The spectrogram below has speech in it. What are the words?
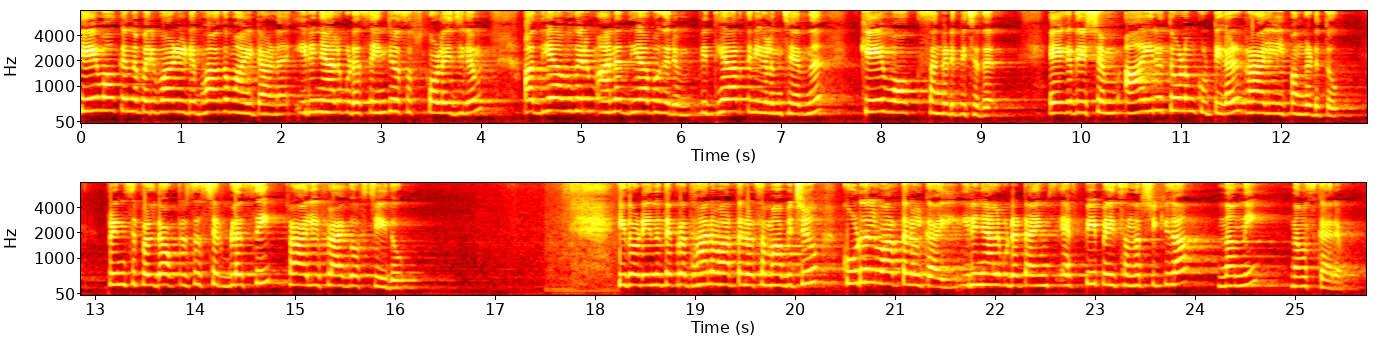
കെ വാക്ക് എന്ന പരിപാടിയുടെ ഭാഗമായിട്ടാണ് ഇരിഞ്ഞാലക്കുട സെന്റ് ജോസഫ്സ് കോളേജിലും അധ്യാപകരും അനധ്യാപകരും വിദ്യാർത്ഥിനികളും ചേർന്ന് കെ വാക്ക് സംഘടിപ്പിച്ചത്. ഏകദേശം ആയിരത്തോളം കുട്ടികൾ റാലിയിൽ പങ്കെടുത്തു. Principal doctor sister Blessy rally flag off ചെയ്തു. ഇതോടെ ഇന്നത്തെ പ്രധാന വാർത്തകൾ സമാപിച്ചു. കൂടുതൽ വാർത്തകൾക്കായി ഇരിഞ്ഞാലക്കുട ടൈംസ് എഫ് പേജ് സന്ദർശിക്കുക. നന്ദി. നമസ്കാരം.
